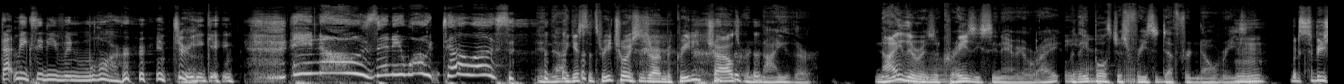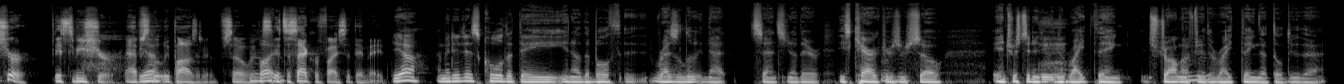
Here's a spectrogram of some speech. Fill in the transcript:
That makes it even more intriguing. He knows, and he won't tell us. And I guess the three choices are MacReady, Childs, or neither. Neither is a crazy scenario, right? Where they both just freeze to death for no reason. Mhm. But it's to be sure. It's to be sure. Absolutely positive. So it's, But- it's a sacrifice that they made. Yeah, I mean, it is cool that they, you know, they're both resolute in that sense. You know, they're these characters are so interested in doing the right thing and strong enough to do the right thing that they'll do that.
